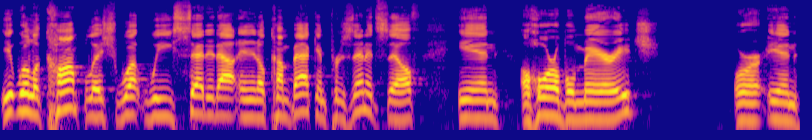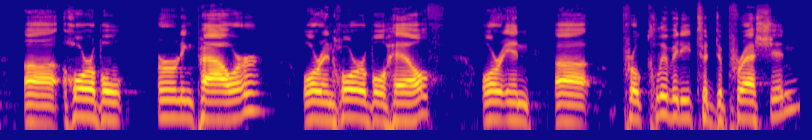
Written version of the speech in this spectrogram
It will accomplish what we set it out, and it'll come back and present itself in a horrible marriage or in uh, horrible earning power or in horrible health or in uh, proclivity to depression,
